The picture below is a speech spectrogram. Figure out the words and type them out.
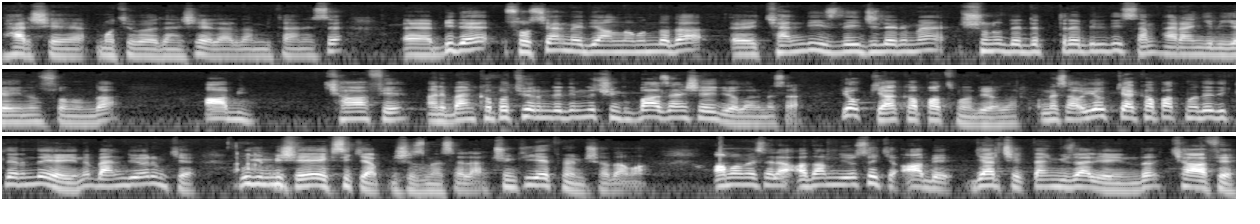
her şeye motive eden şeylerden bir tanesi. E, bir de sosyal medya anlamında da e, kendi izleyicilerime şunu dedirttirebildiysem herhangi bir yayının sonunda, abi kafi. Hani ben kapatıyorum dediğimde çünkü bazen şey diyorlar mesela. Yok ya kapatma diyorlar. Mesela yok ya kapatma dediklerinde yayını ben diyorum ki bugün bir şeye eksik yapmışız mesela. Çünkü yetmemiş adama. Ama mesela adam diyorsa ki abi gerçekten güzel yayındı. Kafi.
